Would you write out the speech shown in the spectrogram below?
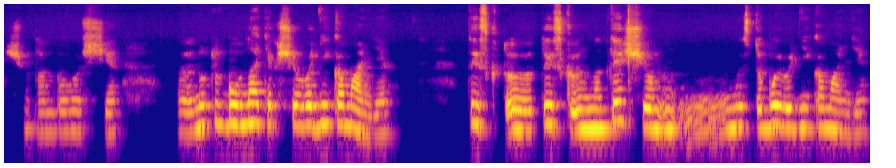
Що там було ще? Е, Ну, тут був натяк, що в одній команді. Тиск, е, тиск на те, що ми з тобою в одній команді.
